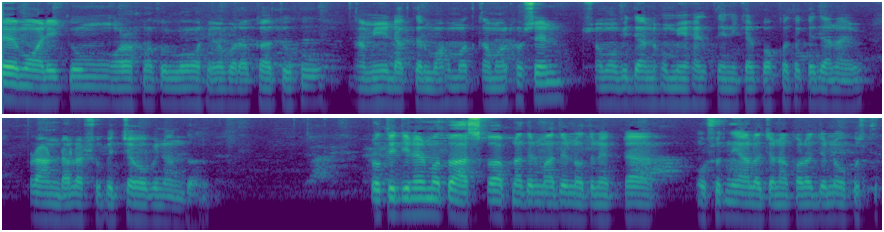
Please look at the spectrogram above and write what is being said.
আসসালামু আলাইকুম ওরহমতুল্লাহ আমি ডাক্তার মোহাম্মদ কামাল হোসেন, সমবিধান হোমিও হেলথ ক্লিনিকের পক্ষ থেকে জানাই প্রাণ ডালার শুভেচ্ছা ও অভিনন্দন। প্রতিদিনের মতো আজকেও আপনাদের মাঝে নতুন একটা ওষুধ নিয়ে আলোচনা করার জন্য উপস্থিত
